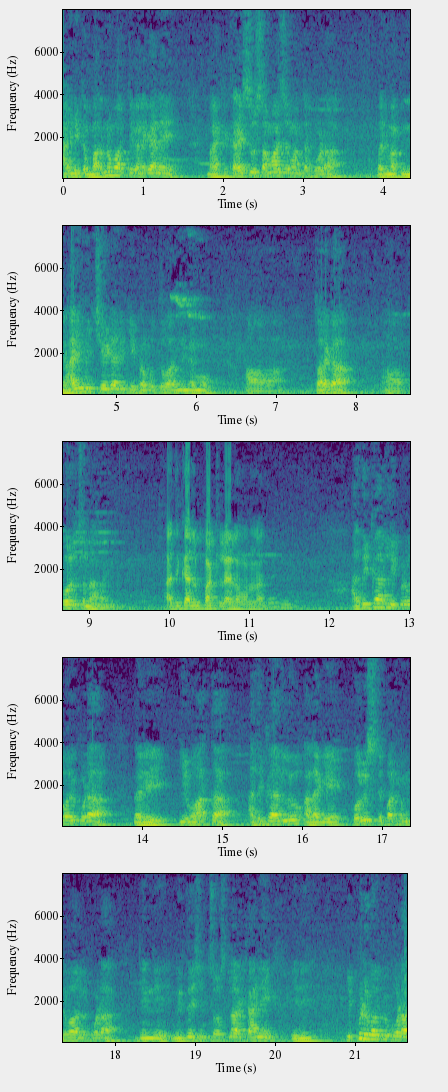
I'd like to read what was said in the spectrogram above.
ఆయనకి మరణ వార్త వినగానే మా యొక్క క్రైస్తవ సమాజం అంతా కూడా మరి మాకు న్యాయం చేయడానికి ప్రభుత్వ వారిని మేము త్వరగా కోరుచున్నామండి. అధికారుల పట్ల ఎలా ఉన్నది? అధికారులు ఇప్పటి వరకు కూడా మరి ఈ వార్త అధికారులు అలాగే పోలీస్ డిపార్ట్మెంట్ వాళ్ళు కూడా దీన్ని నిర్దేశించి వస్తున్నారు కానీ ఇది ఇప్పటి వరకు కూడా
